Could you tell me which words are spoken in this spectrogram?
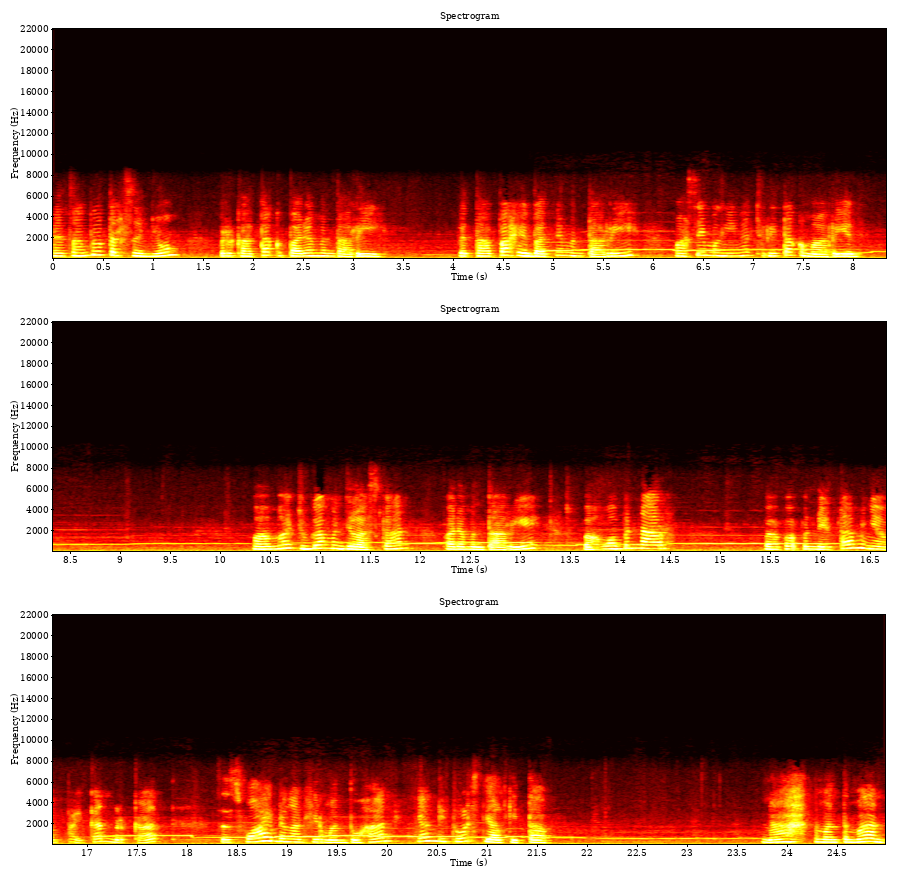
dan sambil tersenyum berkata kepada Mentari, betapa hebatnya Mentari masih mengingat cerita kemarin. Mama juga menjelaskan pada Mentari bahwa benar Bapak Pendeta menyampaikan berkat sesuai dengan firman Tuhan yang ditulis di Alkitab. Nah, teman-teman,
